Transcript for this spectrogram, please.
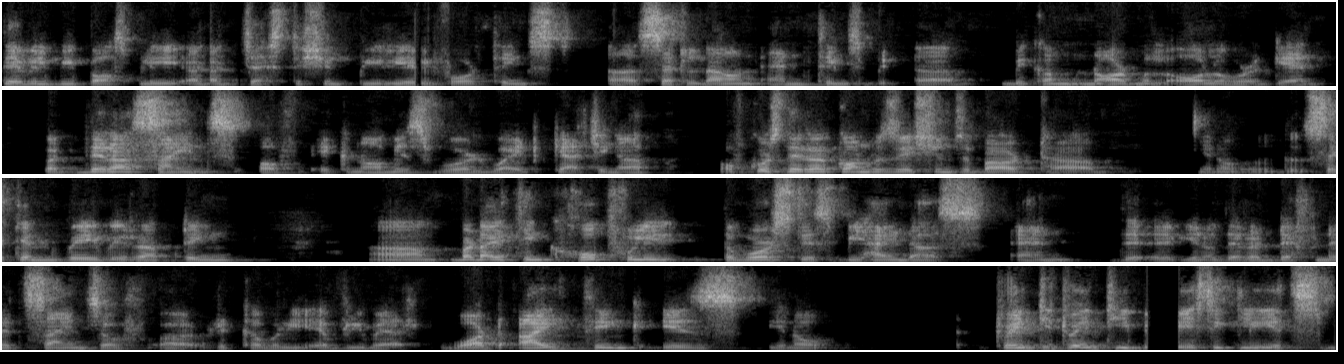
there will be possibly a gestation period before things uh, settle down and things be, uh, become normal all over again. But there are signs of economies worldwide catching up. Of course, there are conversations about uh, you know the second wave erupting, um, but I think hopefully the worst is behind us, and the, you know there are definite signs of uh, recovery everywhere. What I think is you know 2020 basically it's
